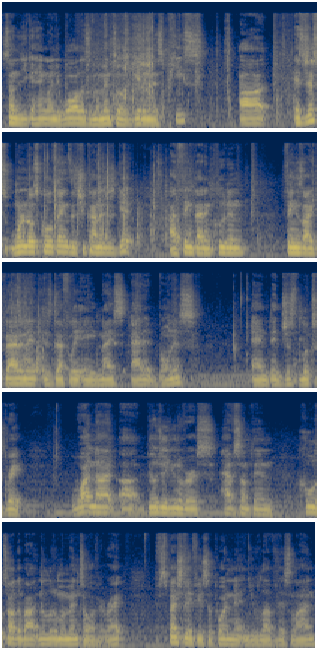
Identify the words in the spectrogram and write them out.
Something you can hang on your wall as a memento of getting this piece. Uh, it's just one of those cool things that you kind of just get. I think that including things like that in it is definitely a nice added bonus, and it just looks great. Why not uh, build your universe, have something cool to talk about and a little memento of it, right? Especially if you're supporting it and you love this line.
